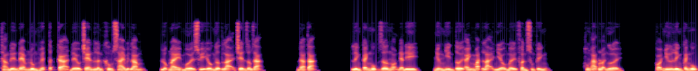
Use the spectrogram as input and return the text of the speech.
thẳng đến đem nùng huyết tất cả đều chen lấn không sai bị lắm, lúc này mới suy yếu ngược lại trên dâm dạng. Đa tạ. Lính canh ngục dơ ngọn đèn đi, nhưng nhìn tới ánh mắt lại nhiều mấy phần sùng kính. Hung ác loại người. Coi như lính canh ngục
